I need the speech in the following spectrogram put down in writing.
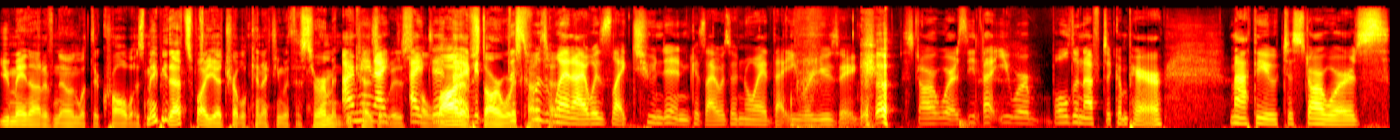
you may not have known what the crawl was. Maybe that's why you had trouble connecting with the sermon I because mean, I, it was I a lot that. Of Star Wars This content. was when I was like tuned in because I was annoyed that you were using Star Wars. That you were bold enough to compare Matthew to Star Wars,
